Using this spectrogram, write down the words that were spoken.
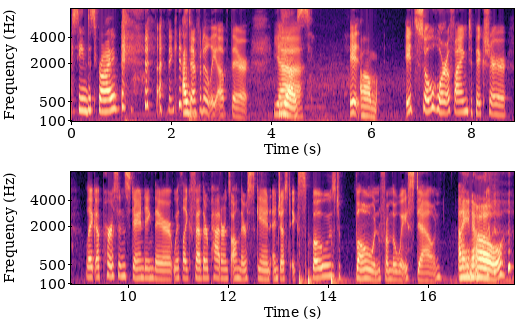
seen described. I think it's I- definitely up there. Yeah. Yes. It Um, it's so horrifying to picture like a person standing there with like feather patterns on their skin and just exposed bone from the waist down. I know. That's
